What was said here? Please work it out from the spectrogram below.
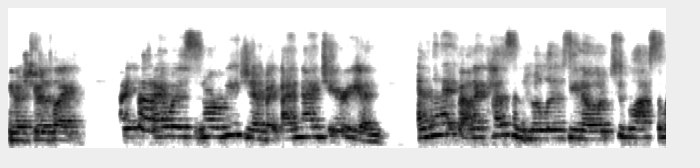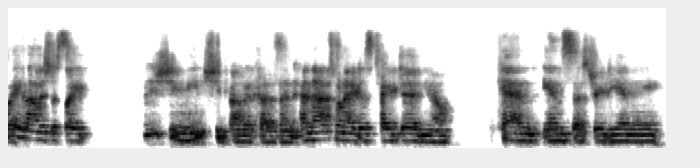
you know, she was like, I thought I was Norwegian, but I'm Nigerian. And then I found a cousin who lives, you know, two blocks away. And I was just like, what does she mean she found a cousin? And that's when I just typed in, you know, can ancestry DNA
